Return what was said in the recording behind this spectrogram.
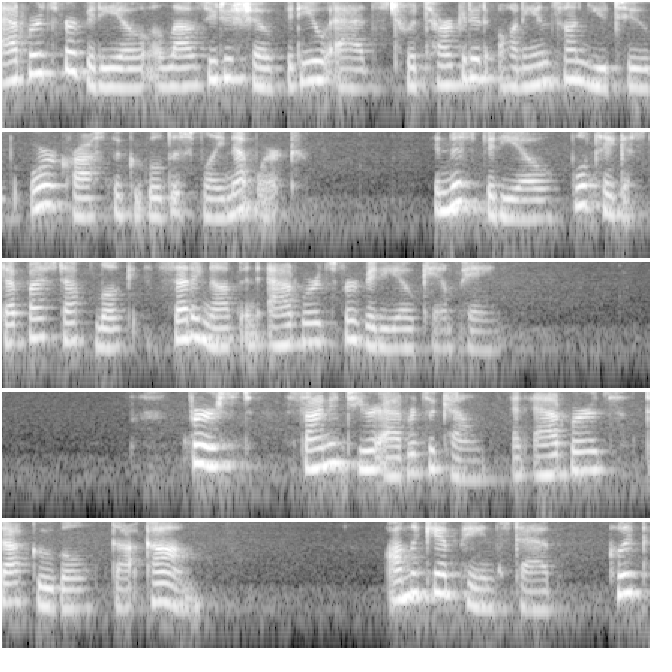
AdWords for Video allows you to show video ads to a targeted audience on YouTube or across the Google Display Network. In this video, we'll take a step-by-step -step look at setting up an AdWords for Video campaign. First, sign into your AdWords account at adwords.google.com. On the Campaigns tab, click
